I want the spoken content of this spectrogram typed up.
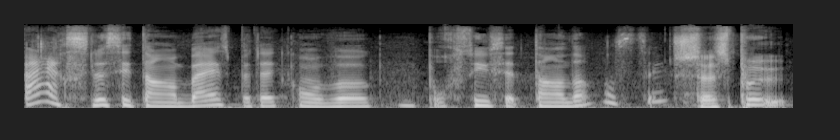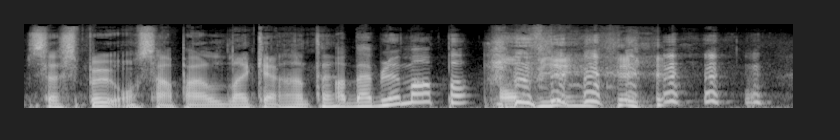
Contraire, si là c'est en baisse, peut-être qu'on va poursuivre cette tendance. Ça se peut, ça se peut. On s'en parle dans 40 ans. Probablement pas. On revient.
